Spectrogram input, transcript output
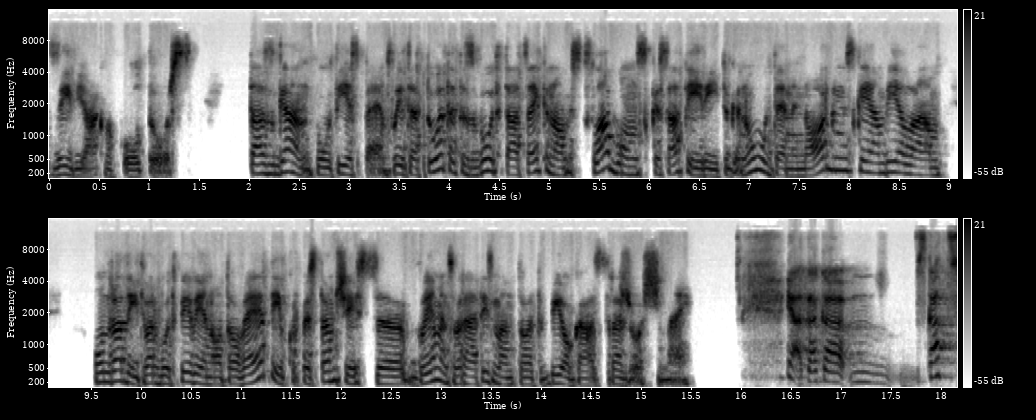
zivju akvakultūras. Tas gan būtu iespējams. Līdz ar to tas būtu tāds ekonomisks labums, kas attīrītu gan ūdeni no organiskajām vielām un radītu varbūt pievienoto vērtību, kur pēc tam šīs eh, gliemenes varētu izmantot biogāzes ražošanai. Jā, tā kā mm, skats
